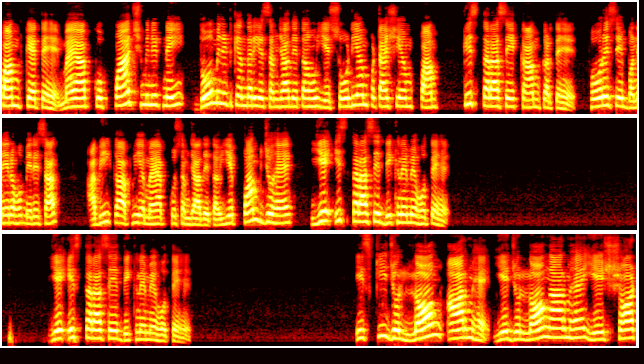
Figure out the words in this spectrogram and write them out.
pump कहते हैं। मैं आपको पाँच मिनट नहीं दो मिनट के अंदर ये समझा देता हूँ, ये सोडियम, पोटेशियम, पंप किस तरह से काम करते हैं। थोड़े से बने रहो मेरे साथ, अभी का अभी मैं आपको समझा देता हूँ। ये पंप जो है, ये इस तरह से दिखने में होते हैं। ये इस तरह से दिखने में होते हैं। इसकी जो लॉन्ग आर्म है, ये जो लॉन्ग आर्म है, ये शॉर्ट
